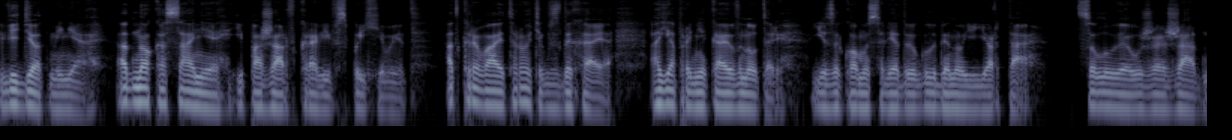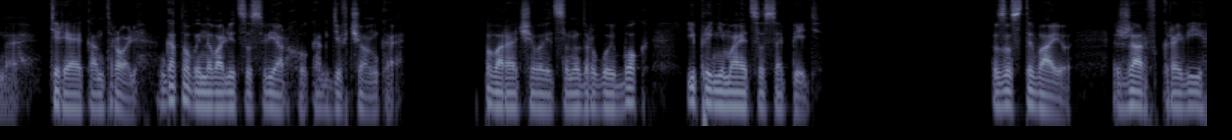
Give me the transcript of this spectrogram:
Ведет меня. Одно касание, и пожар в крови вспыхивает. Открывает ротик, вздыхая, а я проникаю внутрь, языком исследую глубину ее рта, целуя уже жадно, теряя контроль, готовый навалиться сверху, как девчонка. Поворачивается на другой бок и принимается сопеть. Застываю. Жар в крови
